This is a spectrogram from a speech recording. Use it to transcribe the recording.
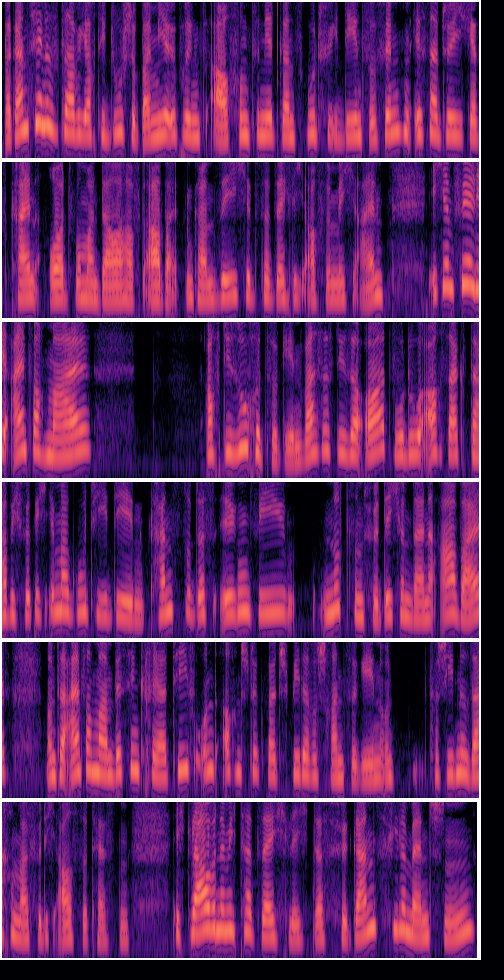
Bei ganz vielen ist es, glaube ich, auch die Dusche. Bei mir übrigens auch. Funktioniert ganz gut für Ideen zu finden. Ist natürlich jetzt kein Ort, wo man dauerhaft arbeiten kann. Sehe ich jetzt tatsächlich auch für mich ein. Ich empfehle dir einfach mal, auf die Suche zu gehen. Was ist dieser Ort, wo du auch sagst, da habe ich wirklich immer gute Ideen? Kannst du das irgendwie nutzen für dich und deine Arbeit und da einfach mal ein bisschen kreativ und auch ein Stück weit spielerisch ranzugehen und verschiedene Sachen mal für dich auszutesten. Ich glaube nämlich tatsächlich, dass für ganz viele Menschen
